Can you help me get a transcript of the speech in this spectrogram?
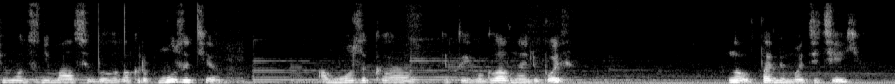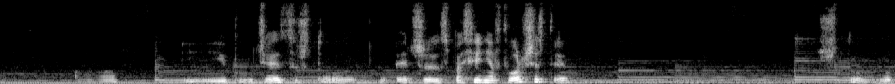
чем он занимался, было вокруг музыки, а музыка — это его главная любовь, ну, помимо детей. Получается, что, опять же, спасение в творчестве, что вот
